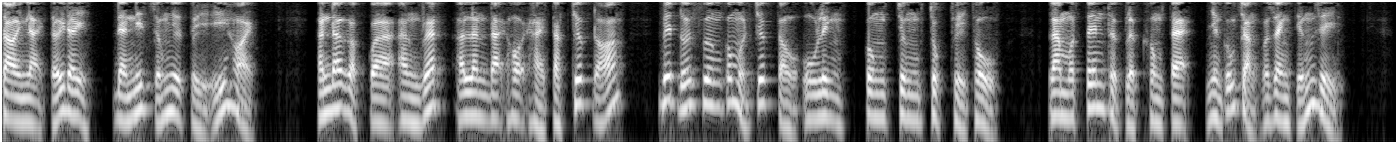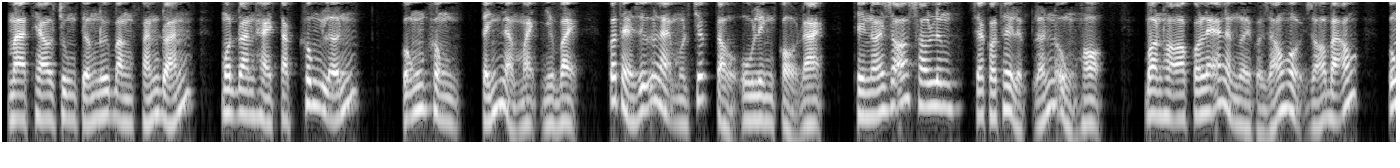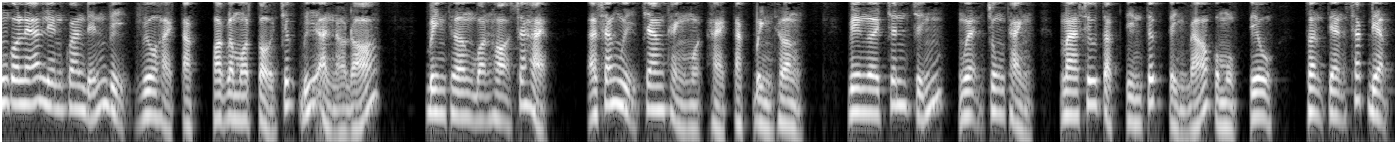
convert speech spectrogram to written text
Sao anh lại tới đây? Dennis giống như tùy ý hỏi. Hắn đã gặp qua Andret ở lần đại hội hải tặc trước đó, biết đối phương có một chiếc tàu U Linh cùng chừng trục thủy thủ, là một tên thực lực không tệ nhưng cũng chẳng có danh tiếng gì. Mà theo Trung tướng núi băng phán đoán, một đoàn hải tặc không lớn, cũng không tính là mạnh như vậy, có thể giữ lại một chiếc tàu U Linh cổ đại, thì nói rõ sau lưng sẽ có thể lực lớn ủng hộ. Bọn họ có lẽ là người của giáo hội gió bão, cũng có lẽ liên quan đến vị vua hải tặc hoặc là một tổ chức bí ẩn nào đó. Bình thường bọn họ sẽ hải, à, sẽ ngụy trang thành một hải tặc bình thường. Vì người chân chính, nguyện trung thành mà sưu tập tin tức tình báo của mục tiêu, thuận tiện xác định,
